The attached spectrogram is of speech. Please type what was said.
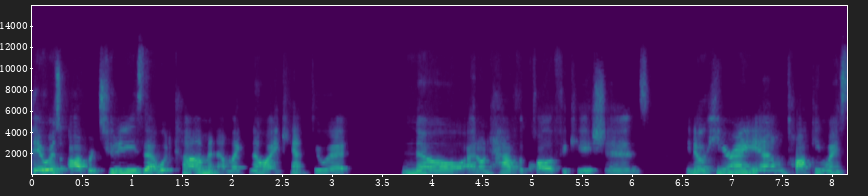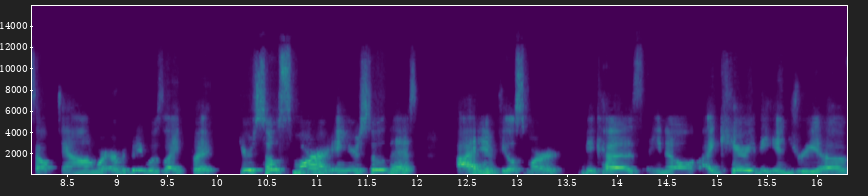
there was opportunities that would come and I'm like, no, I can't do it. No, I don't have the qualifications you know, here I am talking myself down where everybody was like, but you're so smart and you're so this. I didn't feel smart because, you know, I carry the injury of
